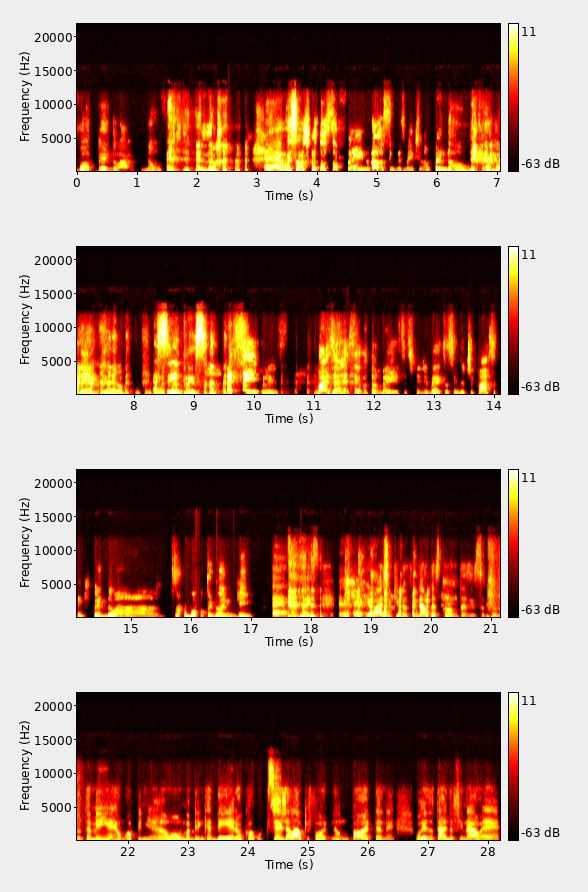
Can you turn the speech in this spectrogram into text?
vou perdoar, não vou perdoar. e aí a o- pessoa acha que eu estou sofrendo. Não, eu simplesmente não perdoo. Tá bem, entendeu? É simples. Simples. Mas eu recebo também esses feedbacks assim do tipo, ah, você tem que perdoar. Eu não vou perdoar ninguém. É, mas é, é, eu acho que no final das contas isso tudo também é uma opinião ou uma brincadeira, ou o que seja lá o que for, não importa, né? O resultado final é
